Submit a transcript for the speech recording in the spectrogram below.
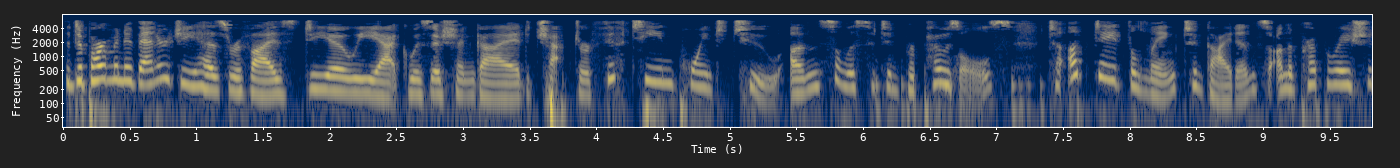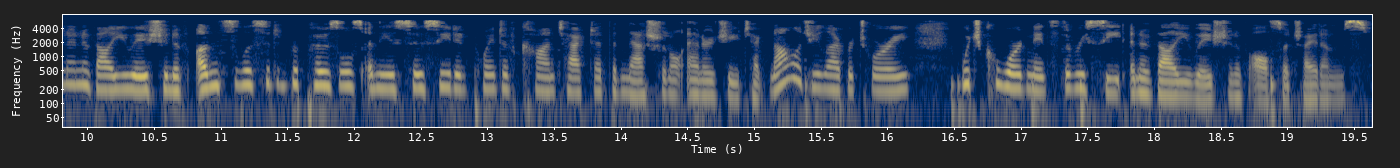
The Department of Energy has revised DOE Acquisition Guide Chapter 15.2 Unsolicited Proposals to update the link to guidance on the preparation and evaluation of unsolicited proposals and the associated point of contact at the National Energy Technology Laboratory, which coordinates the receipt and evaluation of all such items.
